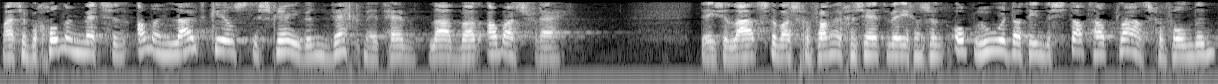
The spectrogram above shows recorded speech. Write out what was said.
Maar ze begonnen met z'n allen luidkeels te schreeuwen, weg met hem, laat Barabbas vrij. Deze laatste was gevangen gezet wegens een oproer dat in de stad had plaatsgevonden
